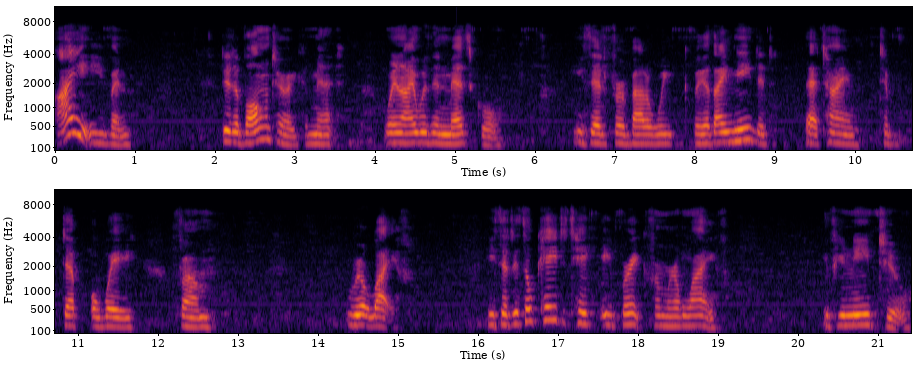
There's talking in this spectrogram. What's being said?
I even did a voluntary commit when I was in med school. He said for about a week because I needed that time to step away from real life. He said it's okay to take a break from real life if you need to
